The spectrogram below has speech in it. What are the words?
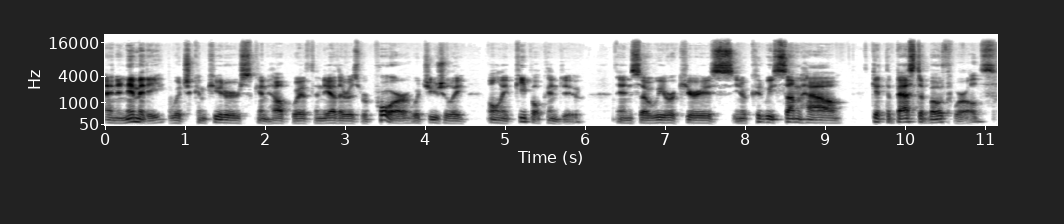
anonymity, which computers can help with, and the other is rapport, which usually only people can do. And so we were curious, you know, could we somehow get the best of both worlds,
